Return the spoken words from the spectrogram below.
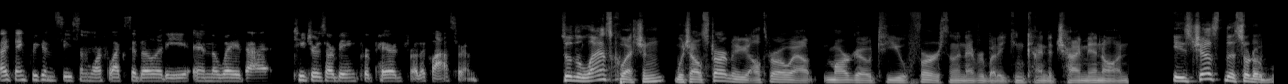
I think we can see some more flexibility in the way that teachers are being prepared for the classroom. So the last question, which I'll start, maybe I'll throw out Margo to you first, and then everybody can kind of chime in on, is just the sort of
